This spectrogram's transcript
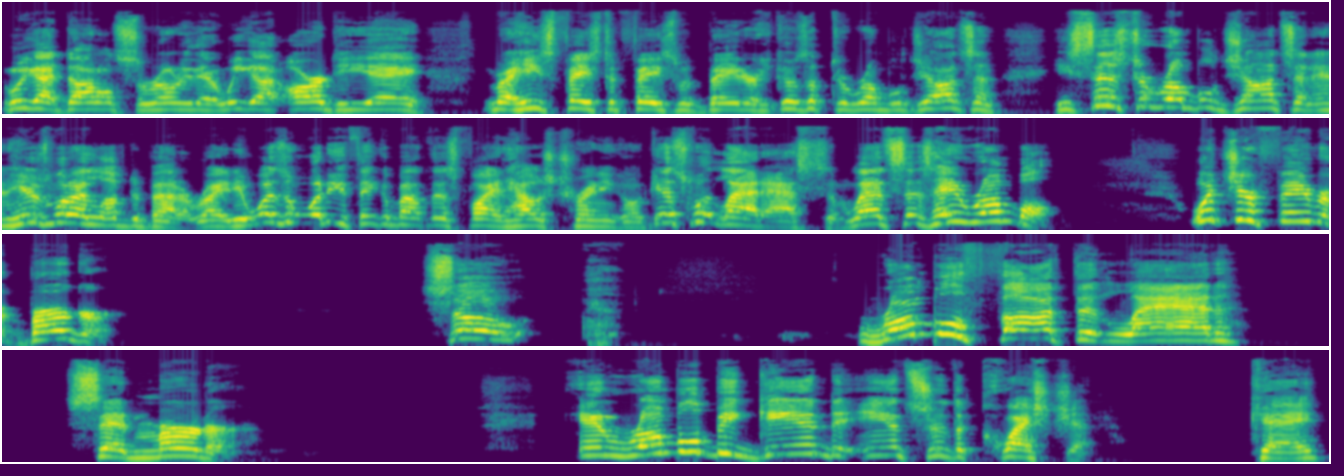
We got Donald Cerrone there. We got RDA. Right. He's face to face with Bader. He goes up to Rumble Johnson. He says to Rumble Johnson, and here's what I loved about it, right? It wasn't, what do you think about this fight? How's training going? Guess what Lad asks him? Lad says, Hey, Rumble, What's your favorite burger? So, Rumble thought that Lad said murder. And Rumble began to answer the question. Okay.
